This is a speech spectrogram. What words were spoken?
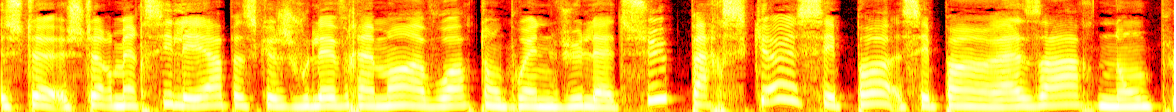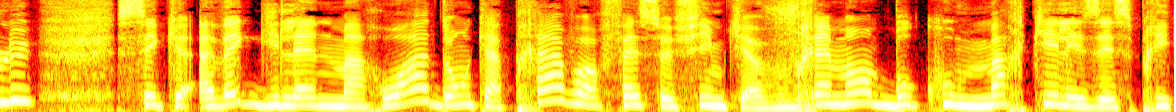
je te, je te remercie Léa parce que je voulais vraiment avoir ton point de vue là-dessus parce que c'est pas c'est pas un hasard non plus. C'est qu'avec Guylaine Marois, donc après avoir fait ce film qui a vraiment beaucoup marqué les esprits,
